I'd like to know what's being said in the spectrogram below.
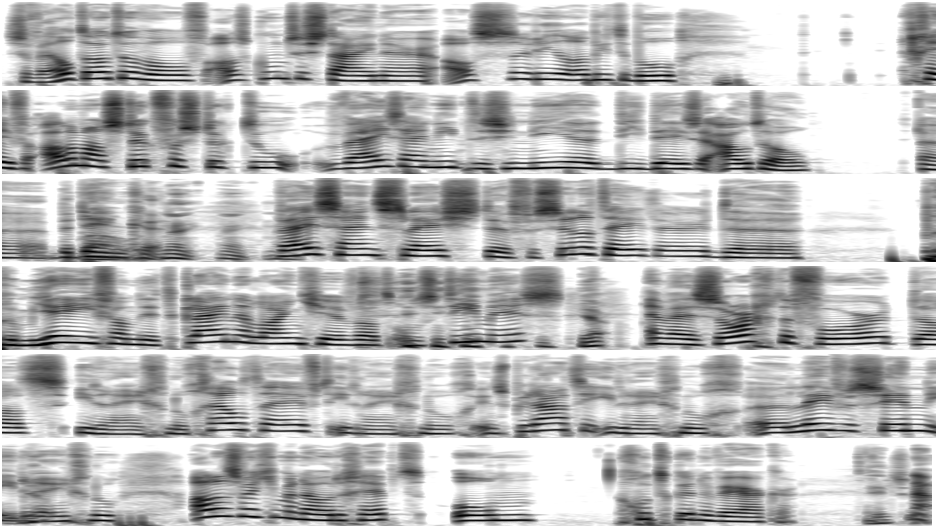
zowel Toto Wolf als Koenter Steiner als Cyril Abiteboul geven allemaal stuk voor stuk toe. Wij zijn niet de genieën die deze auto eh, bedenken. Bouwen. Nee, nee, nee. Wij zijn slash de facilitator, de premier van dit kleine landje wat ons team is. Ja. En wij zorgen ervoor dat iedereen genoeg geld heeft, iedereen genoeg inspiratie, iedereen genoeg eh, levenszin, iedereen genoeg... Alles wat je maar nodig hebt om goed te kunnen werken. Eens. Nou,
